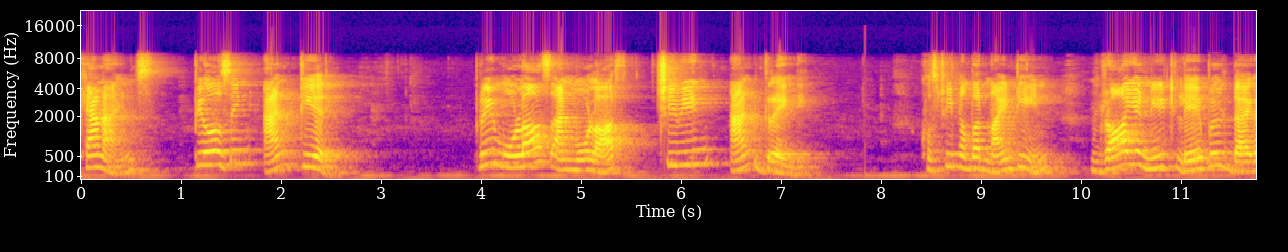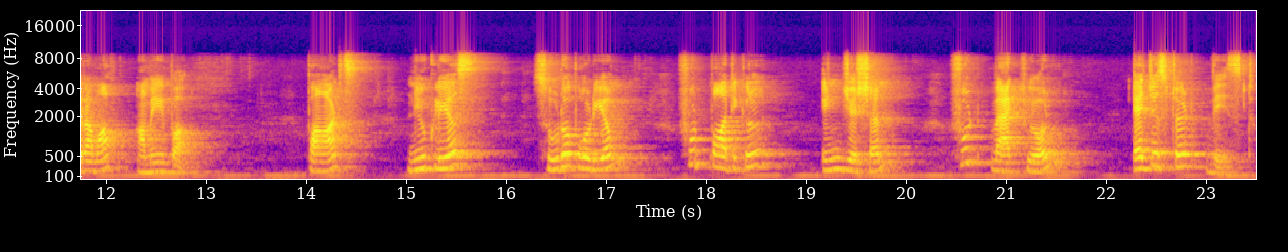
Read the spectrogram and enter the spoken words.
Canines. Piercing and tearing. Premolars and molars. Chewing and grinding. Question number 19. Draw a neat labeled diagram of amoeba. Parts nucleus, pseudopodium, food particle, ingestion, food vacuole, adjusted waste.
